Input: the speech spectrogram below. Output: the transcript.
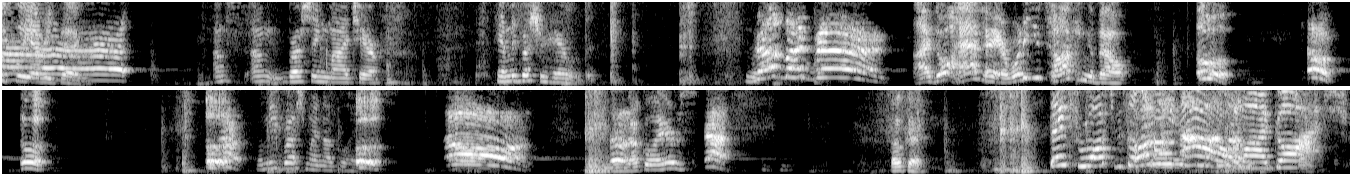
mostly everything. I'm s- I'm brushing my chair. Hey, let me brush your hair a little bit. Not my bag! I don't have hair. What are you talking about? Ugh, Oh! ugh, ugh, Ah! Let me brush my knuckle ugh. hairs. Oh! Your knuckle hairs? Ah! Okay. Thanks for watching the Oh, oh my gosh!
